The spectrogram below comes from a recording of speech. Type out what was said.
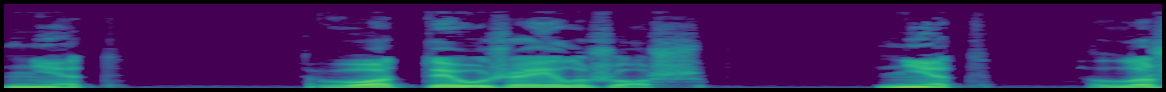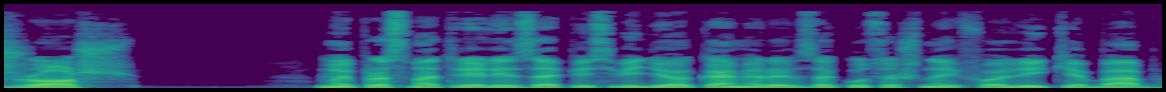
Нет. Вот ты уже и лжешь. Нет, лжешь. Мы просмотрели запись видеокамеры в закусочной фоли кебаб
